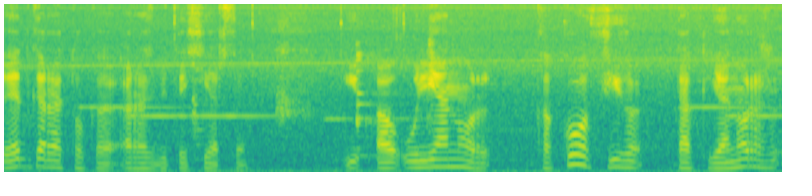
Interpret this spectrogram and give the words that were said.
Эдгара только разбитое сердце. И, а у Леоноры какого фига? Так, Леонора же...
